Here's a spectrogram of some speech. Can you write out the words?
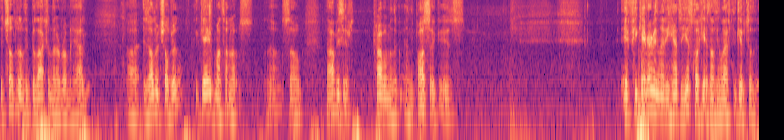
the children of the Pilagshim that Avram had, uh, his other children. He gave matanos. You know, so the obvious problem in the in the pasuk is if he gave everything that he had to Yitzchak, he has nothing left to give to the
